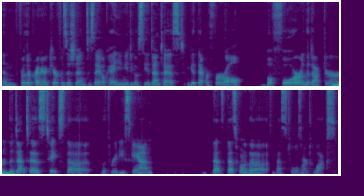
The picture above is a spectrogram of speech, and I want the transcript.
and for their primary care physician to say, okay, you need to go see a dentist and get that referral before the doctor, mm. the dentist takes the the 3D scan. That's that's one of the best tools in our toolbox.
